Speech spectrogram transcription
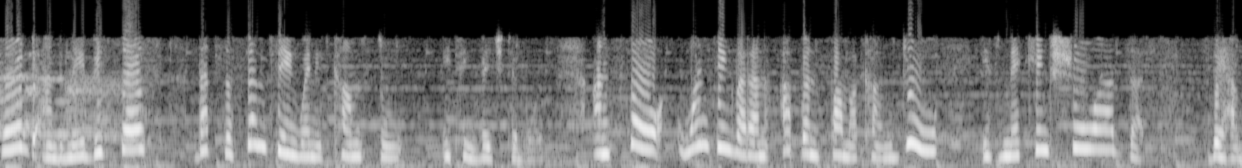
food and maybe sauce, that's the same thing when it comes to eating vegetables. And so, one thing that an urban farmer can do is making sure that they have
